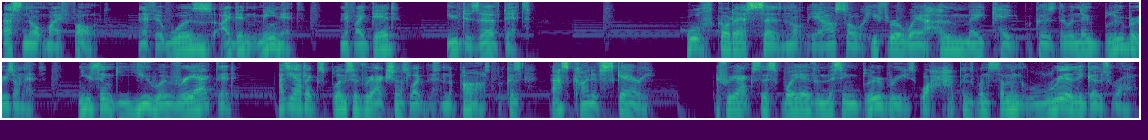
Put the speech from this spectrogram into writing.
that's not my fault. And if it was, I didn't mean it. And if I did, you deserved it. Wolf Goddess says, not the arsehole, he threw away a homemade cake because there were no blueberries on it. And you think you overreacted. Has he had explosive reactions like this in the past? Because that's kind of scary. If he reacts this way over missing blueberries, what happens when something really goes wrong?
